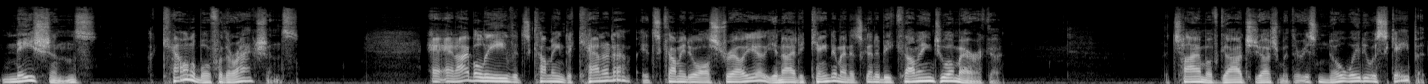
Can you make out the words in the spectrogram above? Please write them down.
nations accountable for their actions. And I believe it's coming to Canada, it's coming to Australia, the United Kingdom, and it's going to be coming to America. The time of God's judgment. There is no way to escape it.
